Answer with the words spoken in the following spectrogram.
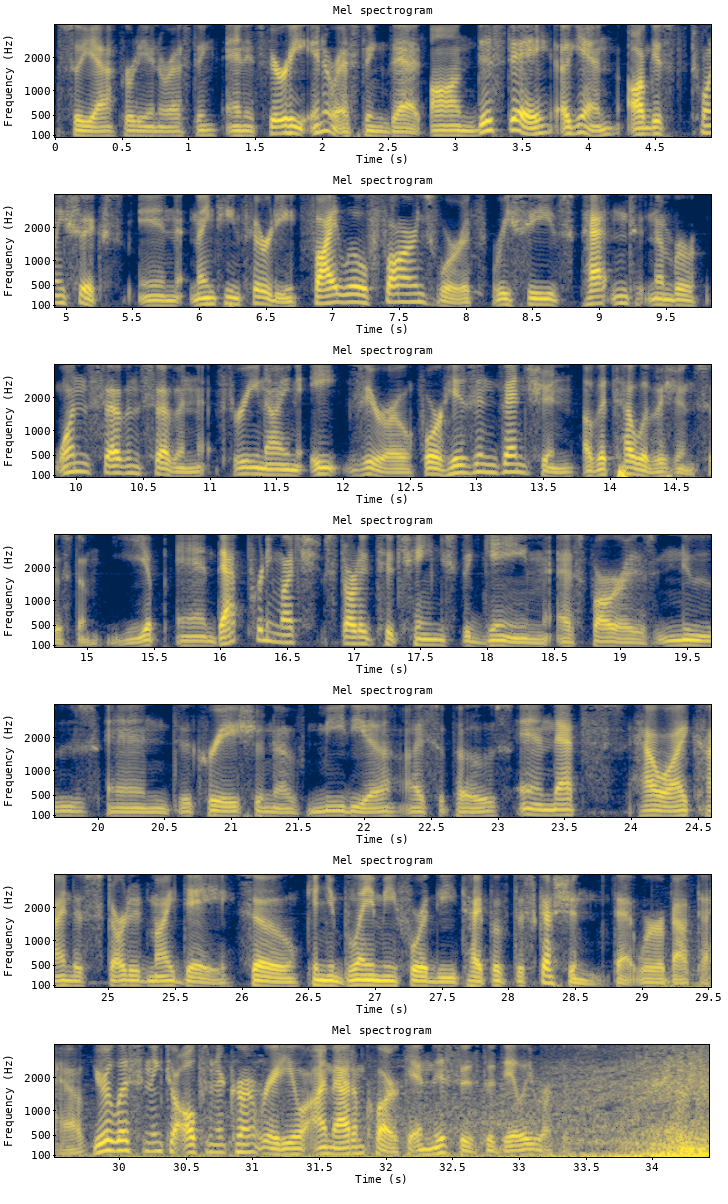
So, yeah, pretty interesting. And it's very interesting that on this day, again, August 26th in 1930, Philo Farnsworth receives patent number 1773980 for his invention of a television system. Yep. And that pretty much started to change the game as far as news and the creation of media, I suppose. And that's how I kind of started my day. So, can you blame me for the type of discussion that we're about to have? You're listening to Alternate Current Radio. I'm Adam Clark, and this is the Daily Ruckus.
